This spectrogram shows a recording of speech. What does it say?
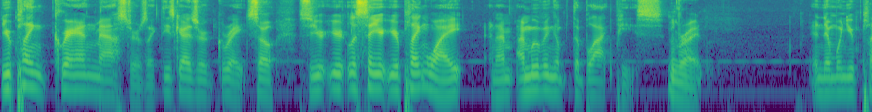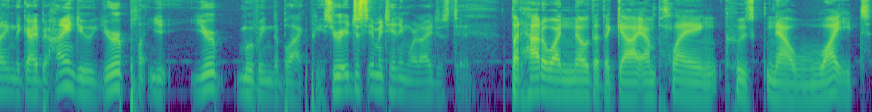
you're playing grandmasters. Like these guys are great. So so you're, you're let's say you're, you're playing white and I'm I'm moving up the black piece. Right. And then when you're playing the guy behind you, you're pl- you, you're moving the black piece. You're just imitating what I just did. But how do I know that the guy I'm playing, who's now white,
